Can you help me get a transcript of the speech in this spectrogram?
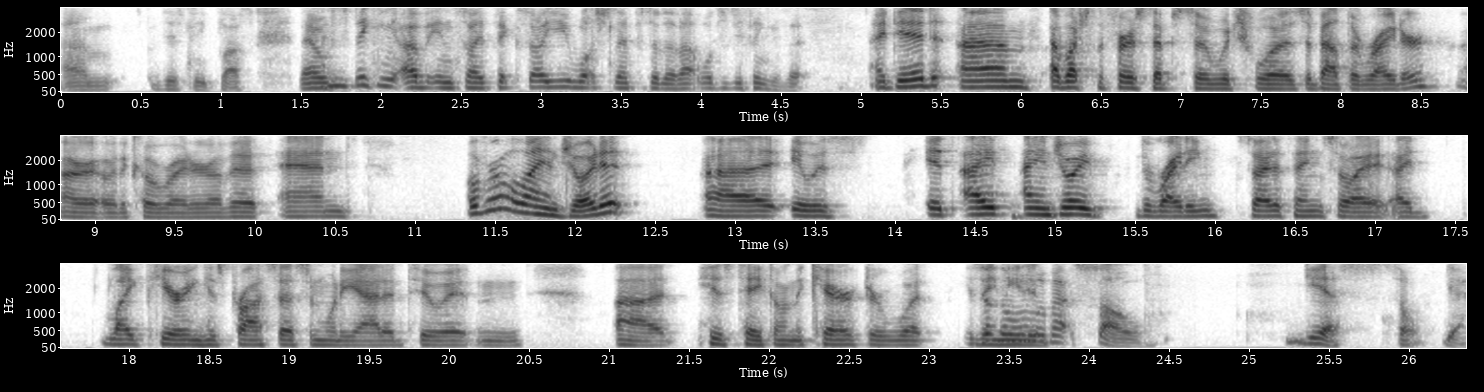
um, Disney Plus. Now, mm-hmm. speaking of Inside Pixar, you watched an episode of that. What did you think of it? I did. Um, I watched the first episode, which was about the writer or, or the co-writer of it, and overall, I enjoyed it uh, it was it. I I enjoy the writing side of things, so I, I liked hearing his process and what he added to it, and uh, his take on the character. What is that the needed. one about Soul? Yes, Soul. Yeah.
